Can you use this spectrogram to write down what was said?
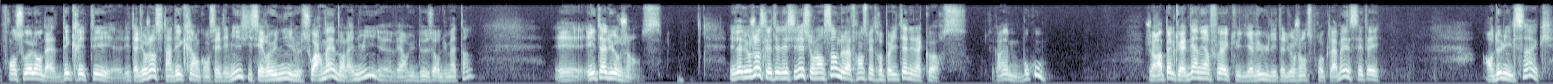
François Hollande a décrété euh, l'état d'urgence. C'est un décret en Conseil des ministres qui s'est réuni le soir même, dans la nuit, euh, vers 2 heures du matin. Et état d'urgence. L'état d'urgence qui a été décidé sur l'ensemble de la France métropolitaine et la Corse. C'est quand même beaucoup. Je rappelle que la dernière fois qu'il y avait eu l'état d'urgence proclamé, c'était en 2005,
